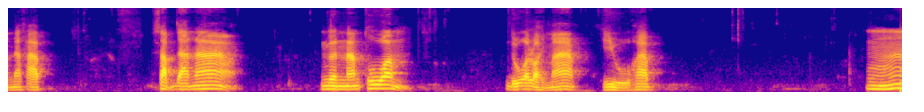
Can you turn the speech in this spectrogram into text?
นนะครับ สัปดาห์หน้า เงินน้ำท่วม ดูอร่อยมากหิวครับ อืม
